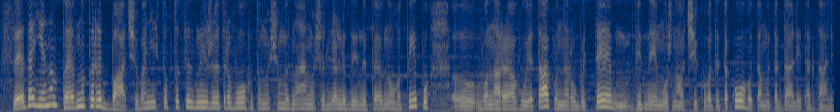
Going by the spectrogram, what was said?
Це дає нам певну передбачуваність, тобто це знижує тривогу, тому що ми знаємо, що для людини певного типу е, вона реагує так, вона робить те, від неї можна очікувати такого, там і так далі. І так далі.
